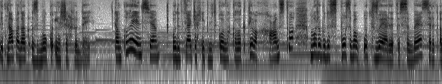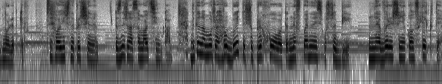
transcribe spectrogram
від нападок з боку інших людей. Конкуренція у дитячих і підліткових колективах хамство може бути способом утвердити себе серед однолітків. Психологічні причини. Знижена самооцінка. Дитина може грубити, щоб приховувати невпевненість у собі, невирішені конфлікти.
